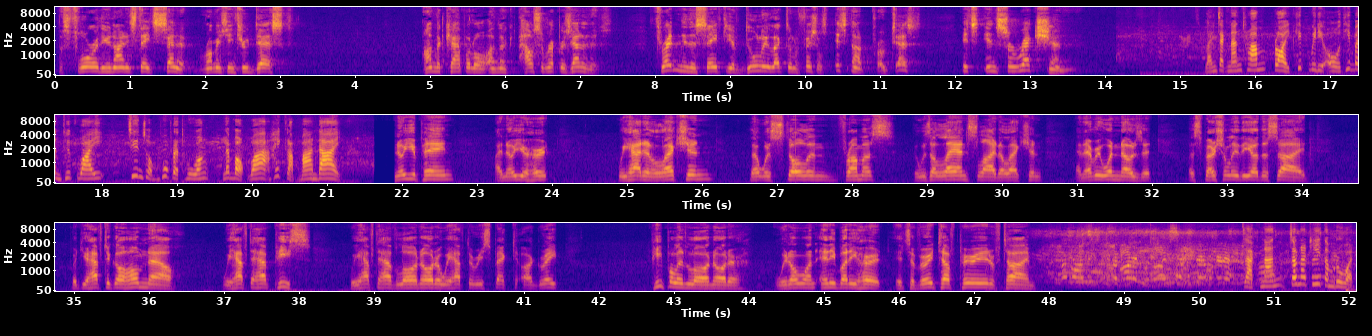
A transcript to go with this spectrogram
the floor of the United States Senate, rummaging through desks, on the Capitol, on the House of Representatives, threatening the safety of duly elected officials. It's not protest, it's insurrection. หลังจากนั้นทรัมป์ปล่อยคลิปวิดีโอที่บันทึกไว้ ชื่นชมผู้ประท้วง และบอกว่าให้กลับบ้านได้ I know your pain. I know you're hurt. We had an election that was stolen from us. It was a landslide election, and everyone knows it, especially the other side. But you have to go home now. We have to have peace. We have to have law and order. We have to respect our great people in law and order. We don't want anybody hurt. It's a very tough period of time. จากนั้นเจ้าหน้าที่ตำรวจ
